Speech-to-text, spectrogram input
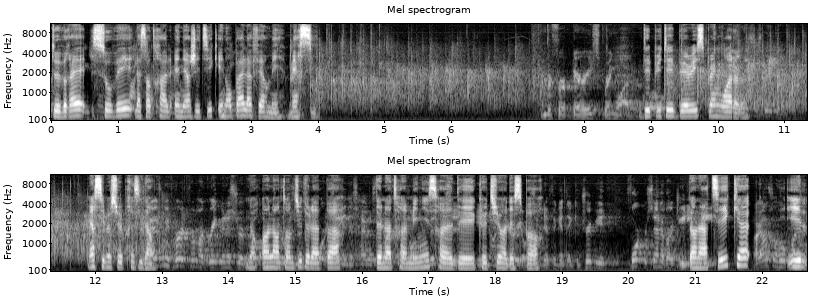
devrait sauver la centrale énergétique et non pas la fermer. Merci. Député Barry Springwater. Merci, Monsieur le Président. Donc, on l'a entendu de la part de notre ministre des Cultures et des Sports. Dans l'article, il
